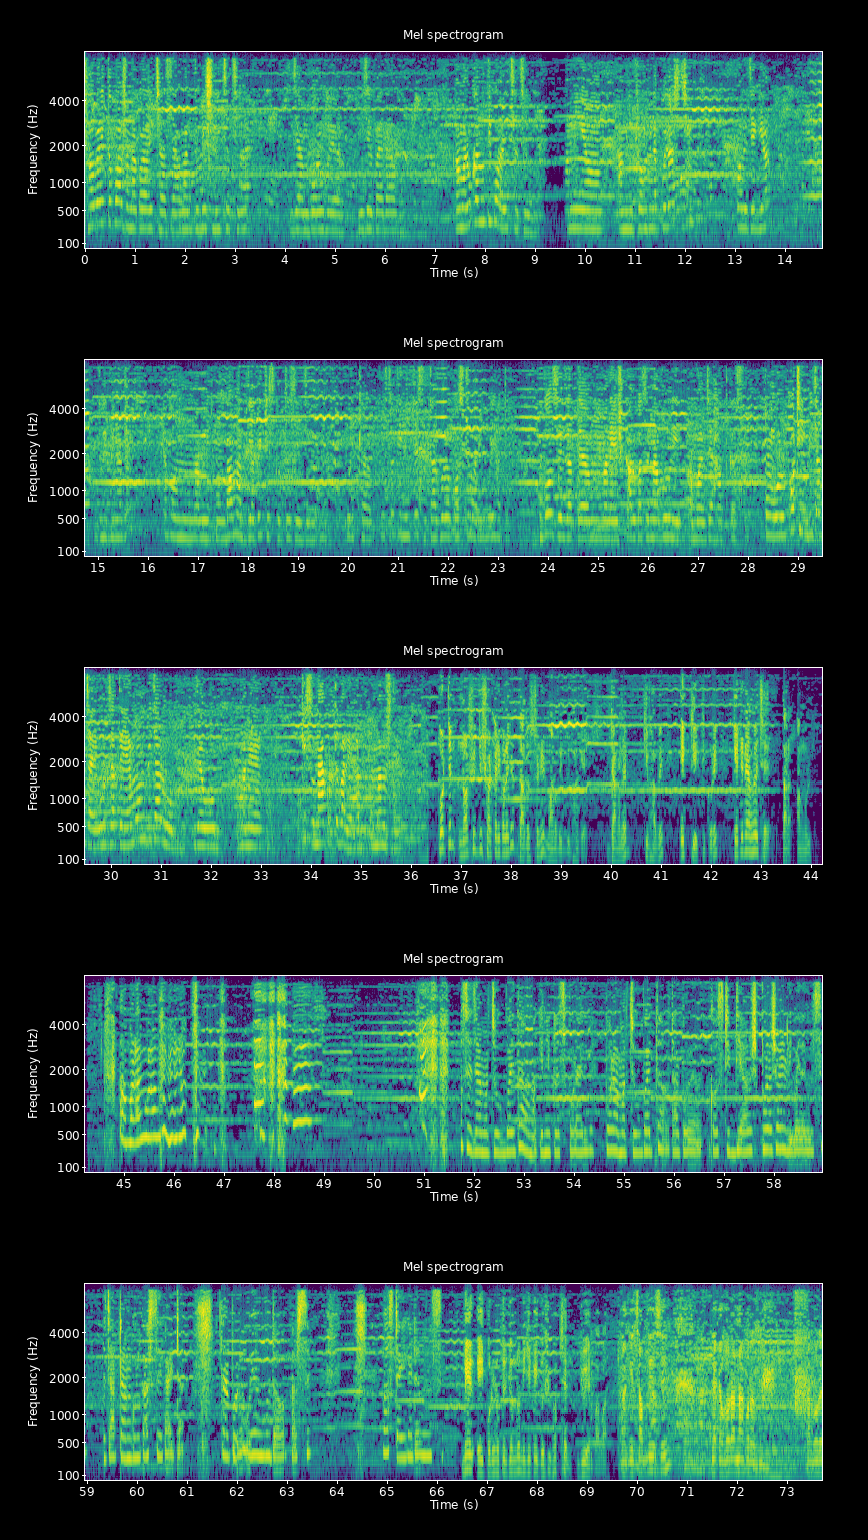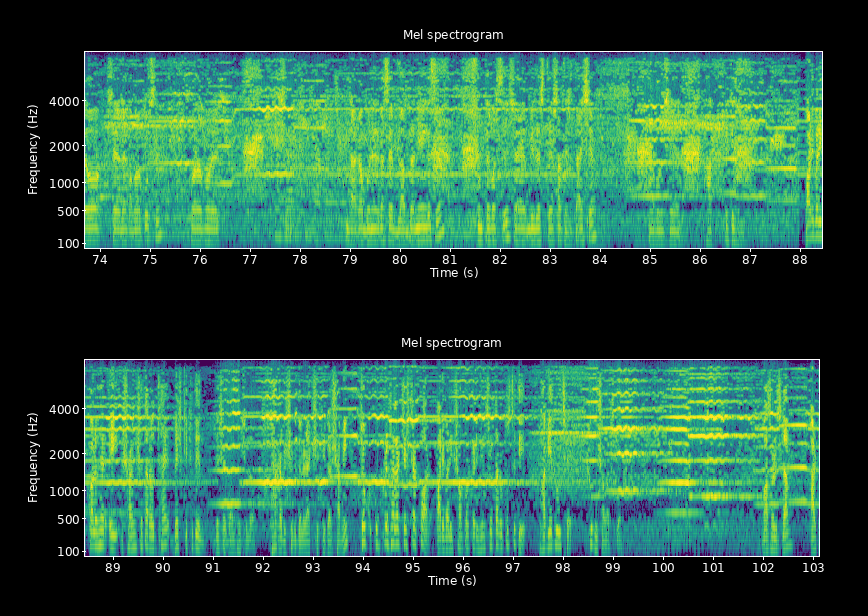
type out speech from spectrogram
সবারই তো পড়াশোনা করার ইচ্ছা আছে। আমার একটু বেশি ইচ্ছা ছিল যে আমি বড় হয়ে নিজের পায়ে দাঁড়াবো। আমার উকালতি পড়ার ইচ্ছা ছিল আমি আমি ফর্ম ফিল আপ করে আসছি। কলেজে গিয়া আমি বাম হাত দিয়ে প্র্যাকটিস করতেছি যে পরীক্ষা প্রস্তুতি নিতেছি তারপরে কষ্ট হয় ওই হাতে। বলছে যাতে মানে কারও কাছে না বলি আমার যে হাত কাছে ওর কঠিন বিচার চাই ওর যাতে এমন বিচার হোক যে ও মানে কিছু না করতে পারে আর- মানুষদের। পড়তেন নরসিংদী সরকারি কলেজের দ্বাদশ শ্রেণির মানবিক বিভাগে। জানালেন কীভাবে একটি একটি করে কেটে নেওয়া হয়েছে তার আঙুল। আমার আঙুল আমি বলছে যে আমার চোখ বাইধা আমাকে নেকলেস পরাই দিবে। পরে আমার চোখ বাইধা তারপরে কস্টিপ দিয়ে আর পুরো শরীরই বাইধা করছে চারটা আঙ্গুল কাটছে কাইটা তারপরে ওই আঙ্গুলটাও কাটছে। পাঁচটাই কাটা ফেলছে। মেয়ের এই পরিণতির জন্য নিজেকেই দোষী ভাবছেন জুয়ের বাবা। তাকে চাপ দিয়েছে লেখাপড়া না করার জন্য। তারপরেও সে লেখাপড়া করছে করার পরে ঢাকা বোনের কাছে ব্লাবদা নিয়ে গেছে। শুনতে পারছি সে বিদেশ থেকে সাথে সাথে আইসে। তারপরে সে হাত ফেলে পারিবারিক কলহের এই সহিংসতার অধ্যায় বেশ কিছুদিন দেশে বন্ধ ছিল। ঢাকা বিশ্ববিদ্যালয়ের এক শিক্ষিকার স্বামী চোখ উপড়ে ফেলার চেষ্টার পর পারিবারিক সম্পর্কের হিংস্রতার উপস্থিতি ভাবিয়ে তুলছে শুধু সমাজকে। মাসুল ইসলাম আর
